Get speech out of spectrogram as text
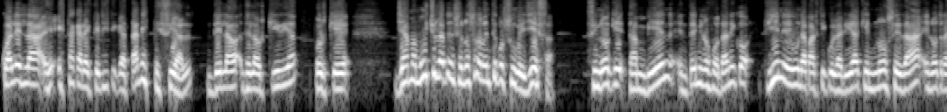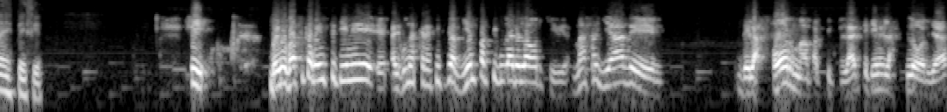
cuál es la, esta característica tan especial de la, de la orquídea? Porque llama mucho la atención, no solamente por su belleza, sino que también en términos botánicos tiene una particularidad que no se da en otras especies. Sí. Bueno, básicamente tiene eh, algunas características bien particulares la orquídea. Más allá de, de la forma particular que tiene la flor, ¿ya?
